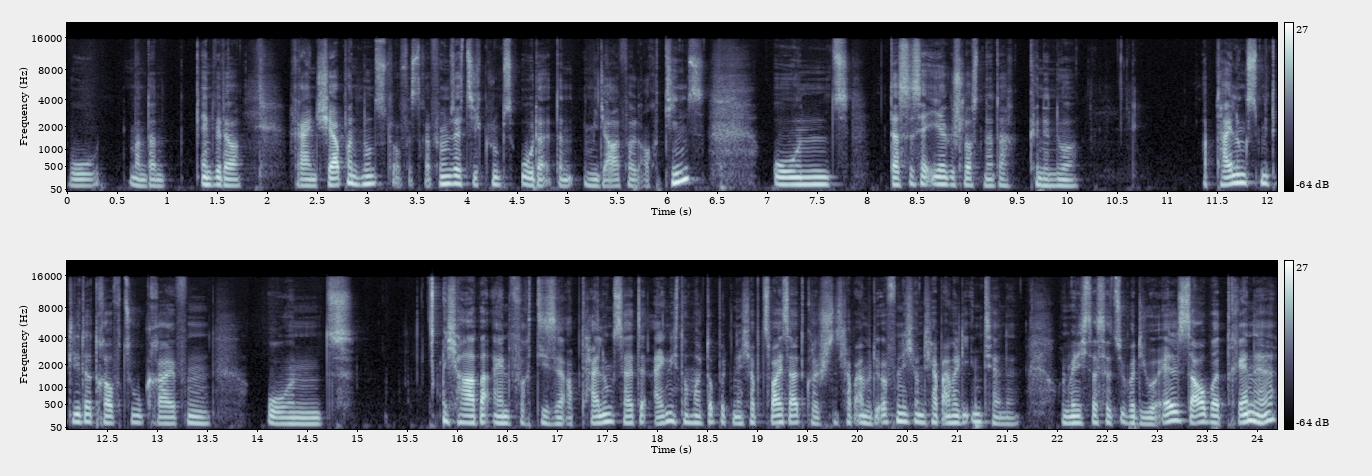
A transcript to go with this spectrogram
wo man dann entweder rein SharePoint nutzt, Office 365 Groups oder dann im Idealfall auch Teams. Und das ist ja eher geschlossen, da können nur Abteilungsmitglieder drauf zugreifen und ich habe einfach diese Abteilungsseite eigentlich nochmal doppelt. Ich habe zwei Site Collections. Ich habe einmal die öffentliche und ich habe einmal die interne. Und wenn ich das jetzt über die URL sauber trenne,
